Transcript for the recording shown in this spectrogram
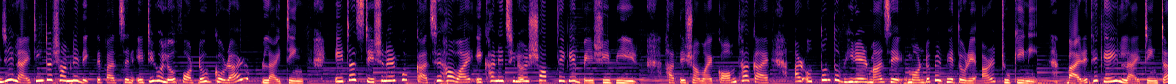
যে লাইটিংটা সামনে দেখতে পাচ্ছেন, এটি হলো ফটক গোড়ার লাইটিং এটা স্টেশনের খুব কাছে হওয়ায় এখানে ছিল সব থেকে বেশি ভিড়। হাতে সময় কম থাকায় আর অত্যন্ত ভিড়ের মাঝে মণ্ডপের ভেতরে আর ঢুকিনি। বাইরে থেকেই লাইটিংটা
